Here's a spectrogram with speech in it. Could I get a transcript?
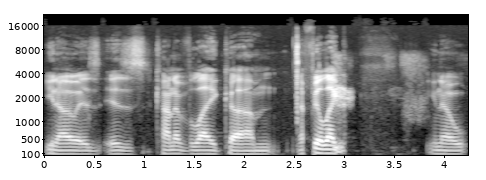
You know, is is kind of like um, I feel like you know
